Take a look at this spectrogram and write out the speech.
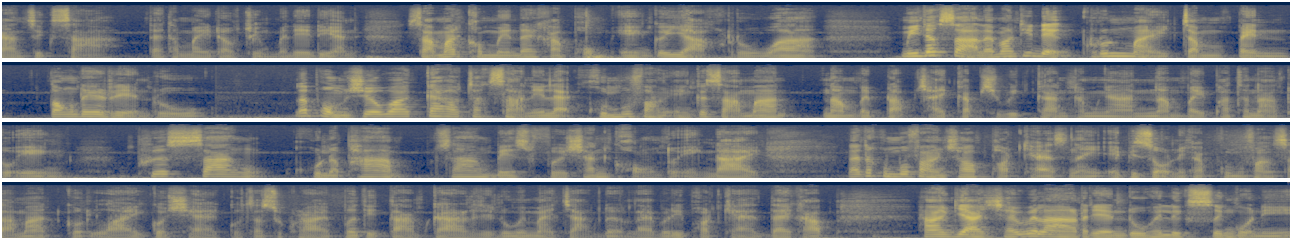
การศึกษา แต่ทำไมเราถึงไม่ได้เรียน สามารถคอมเมนต์ได้ครับ ผมเองก็อยากรู้ว่า มีทักษะอะไรบ้างที่เด็กรุ่นใหม่จำเป็นต้องได้เรียนรู้ และผมเชื่อว่า 9 ทักษะนี้แหละ คุณผู้ฟังเองก็สามารถนำไปปรับใช้กับชีวิตการทำงานนำไปพัฒนาตัวเอง เพื่อสร้างคุณภาพสร้าง best version ของตัวเองได้ และถ้าคุณผู้ฟังชอบพอดแคสต์ในเอพิโซดนี้ครับ คุณผู้ฟังสามารถกดไลค์ กดแชร์ กด subscribe เพื่อติดตามการเรียนรู้ใหม่ๆจาก The Library Podcast ได้ครับ หากอยากใช้เวลาเรียนรู้ให้ลึกซึ้งกว่านี้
